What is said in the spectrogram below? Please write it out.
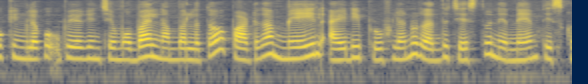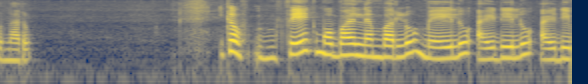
బుకింగ్లకు ఉపయోగించే మొబైల్ నంబర్లతో పాటుగా మెయిల్ ఐడి ప్రూఫ్లను రద్దు చేస్తూ నిర్ణయం తీసుకున్నారు. ఇక ఫేక్ మొబైల్ నెంబర్లు మెయిల్ ఐడీలు ఐడి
